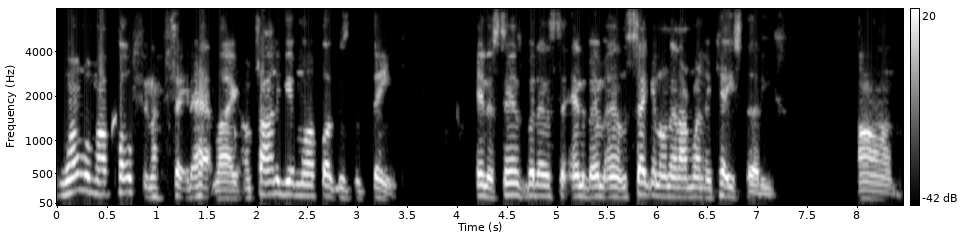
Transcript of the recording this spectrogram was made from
one with my posting, I say that like I'm trying to get motherfuckers to think in a sense, but in and, and, second on that, I'm running case studies. Um,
